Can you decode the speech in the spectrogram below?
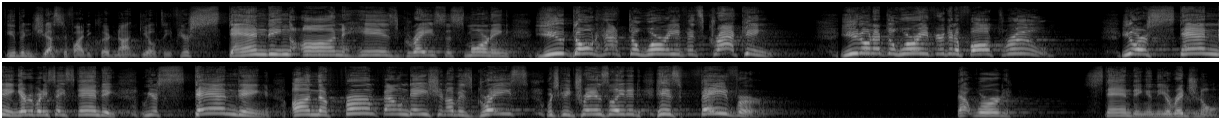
If you've been justified, declared not guilty, if you're standing on His grace this morning, you don't have to worry if it's cracking. You don't have to worry if you're gonna fall through. You are standing, everybody say standing. We are standing on the firm foundation of His grace, which can be translated His favor. That word standing in the original,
